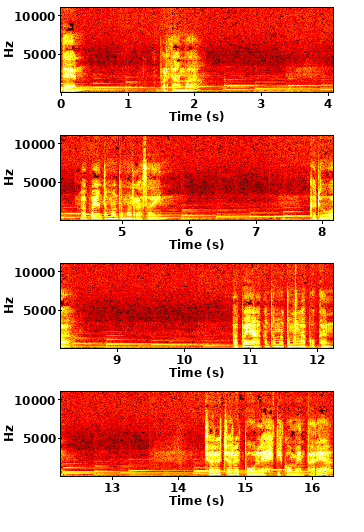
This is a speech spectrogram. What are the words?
Then, pertama, apa yang teman-teman rasain? Kedua, apa yang akan teman-teman lakukan? Coret-coret boleh di komentar ya.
